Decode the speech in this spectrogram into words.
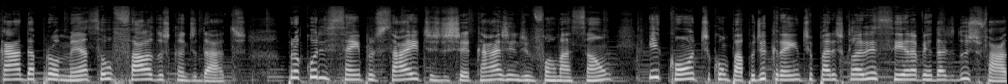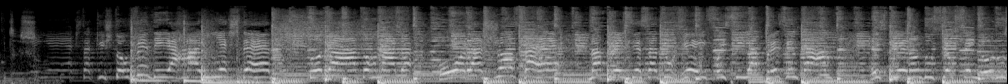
cada promessa ou fala dos candidatos. Procure sempre os sites de checagem de informação e conte com o Papo de Crente para esclarecer a verdade dos fatos. Que estou vendo é a rainha Esther, toda adornada, corajosa é. Na presença do rei foi se apresentar, esperando o seu senhor o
